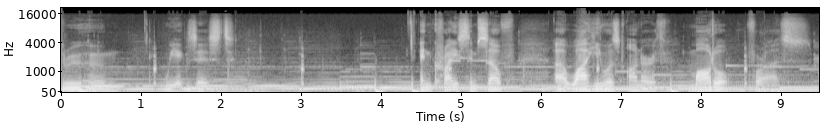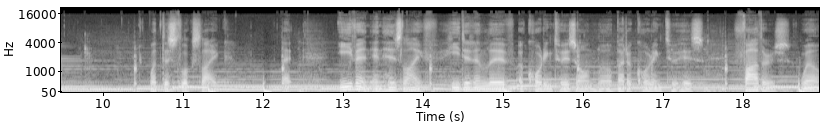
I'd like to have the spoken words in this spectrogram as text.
through whom we exist. And Christ Himself, uh, while He was on earth, model for us what this looks like. That even in His life, He didn't live according to His own will, but according to His Father's will.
